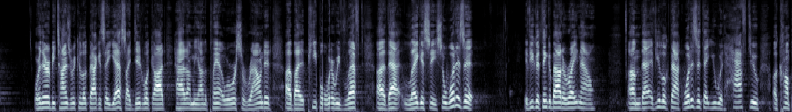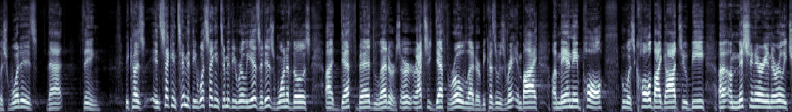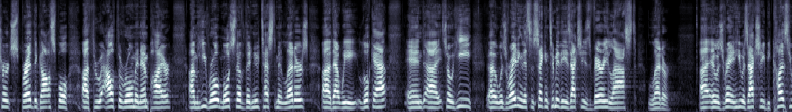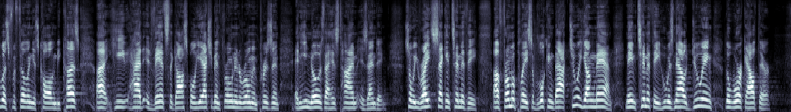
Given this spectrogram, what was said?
or there would be times where we could look back and say, yes, I did what God had on me on the planet, where we're surrounded uh, by people, where we've left uh, that legacy. So, what is it? If you could think about it right now, um, that if you look back, what is it that you would have to accomplish? What is that thing? Because in 2 Timothy, what 2 Timothy really is, it is one of those uh, deathbed letters, or, or, actually death row letter, because it was written by a man named Paul, who was called by God to be a, a missionary in the early church, spread the gospel uh, throughout the Roman Empire. Um, he wrote most of the New Testament letters uh, that we look at. And uh, so he uh, was writing this, and 2 Timothy is actually his very last letter. Uh, it was written, he was actually, because he was fulfilling his calling, because uh, he had advanced the gospel, he had actually been thrown into Roman prison, and he knows that his time is ending. So he writes 2 Timothy uh, from a place of looking back to a young man named Timothy who was now doing the work out there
